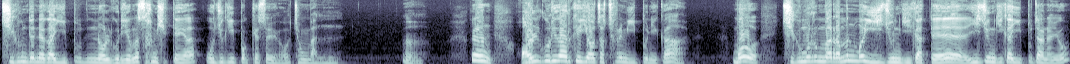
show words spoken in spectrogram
지금도 내가 이쁜 얼굴이면 30대야 오죽이 이뻤겠어요. 정말. 어. 그냥 얼굴이가 그렇게 여자처럼 이쁘니까 뭐 지금으로 말하면 뭐 이준기 같대. 이준기가 이쁘잖아요.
